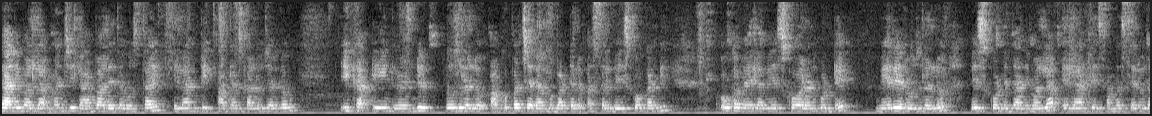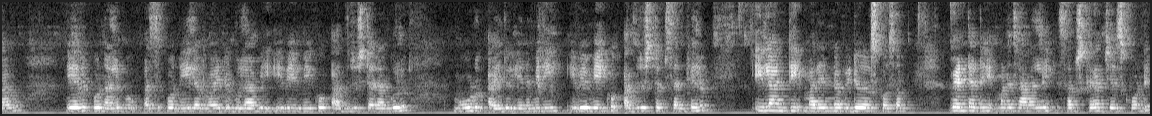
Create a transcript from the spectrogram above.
దానివల్ల మంచి లాభాలు అయితే వస్తాయి. ఎలాంటి ఆటంకాలు జరగవు. ఇక ఈ రెండు రోజులలో ఆకుపచ్చ రంగు బట్టలు అస్సలు వేసుకోకండి. ఒకవేళ వేసుకోవాలనుకుంటే వేరే రోజులలో వేసుకోండి. దానివల్ల ఎలాంటి సమస్యలు రావు. ఎరుపు నలుపు పసుపు నీలం వైట్ గులాబీ ఇవి మీకు అదృష్ట రంగులు. మూడు ఐదు ఎనిమిది ఇవి మీకు అదృష్ట సంఖ్యలు. ఇలాంటి మరెన్నో వీడియోస్ కోసం వెంటనే మన ఛానల్ని సబ్స్క్రైబ్ చేసుకోండి.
